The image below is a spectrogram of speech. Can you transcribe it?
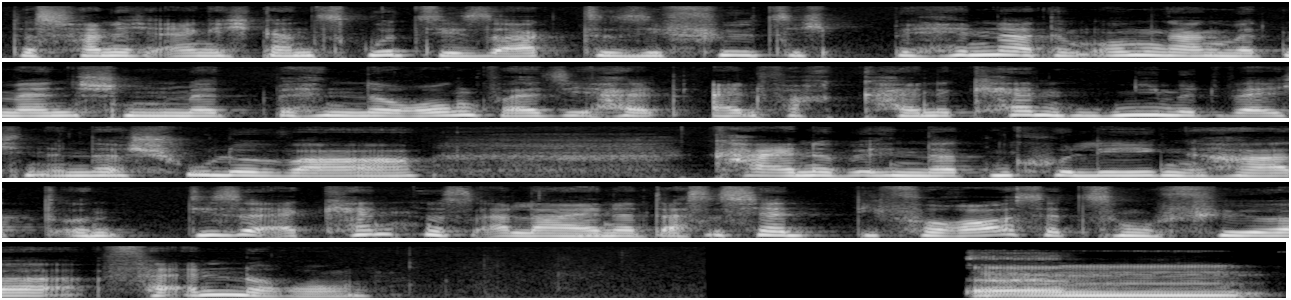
das fand ich eigentlich ganz gut. Sie sagte, sie fühlt sich behindert im Umgang mit Menschen mit Behinderung, weil sie halt einfach keine kennt, nie mit welchen in der Schule war, keine behinderten Kollegen hat. Und diese Erkenntnis alleine, das ist ja die Voraussetzung für Veränderung. Ähm,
